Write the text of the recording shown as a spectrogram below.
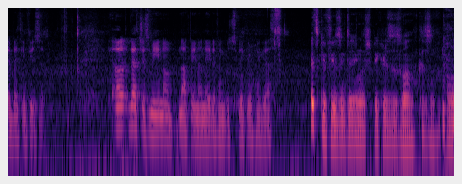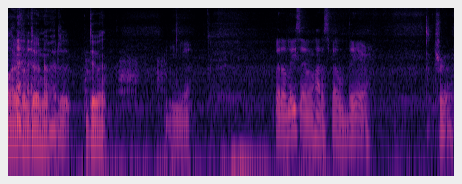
a bit confusing. Uh, that's just me not not being a native English speaker, I guess. It's confusing to English speakers as well because a lot of them don't know how to do it. Yeah. But at least I know how to spell there. True.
